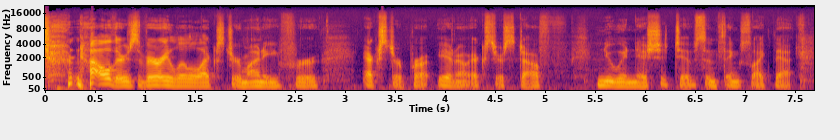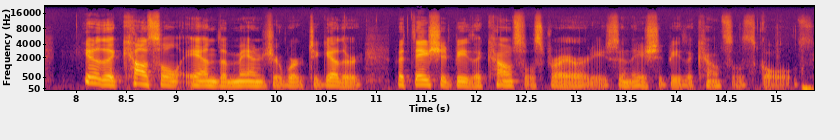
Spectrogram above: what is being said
now there's very little extra money for extra, pro- you know, extra stuff, new initiatives and things like that. You know, the council and the manager work together, but they should be the council's priorities and they should be the council's goals.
